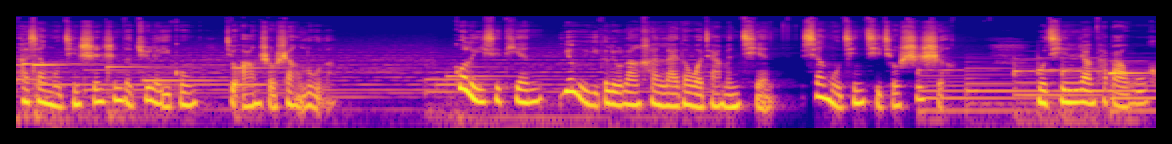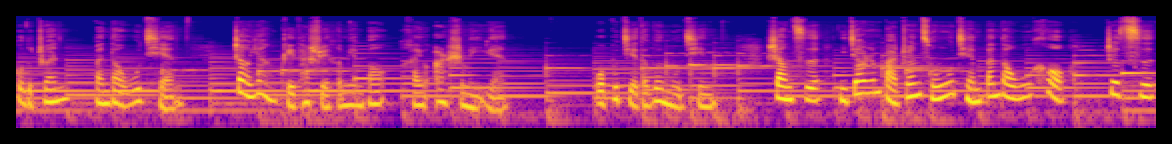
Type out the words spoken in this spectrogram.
他向母亲深深地鞠了一躬，就昂首上路了。过了一些天，又有一个流浪汉来到我家门前，向母亲祈求施舍。母亲让他把屋后的砖搬到屋前。照样给他水和面包，还有二十美元。我不解地问母亲：“上次你叫人把砖从屋前搬到屋后，这次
